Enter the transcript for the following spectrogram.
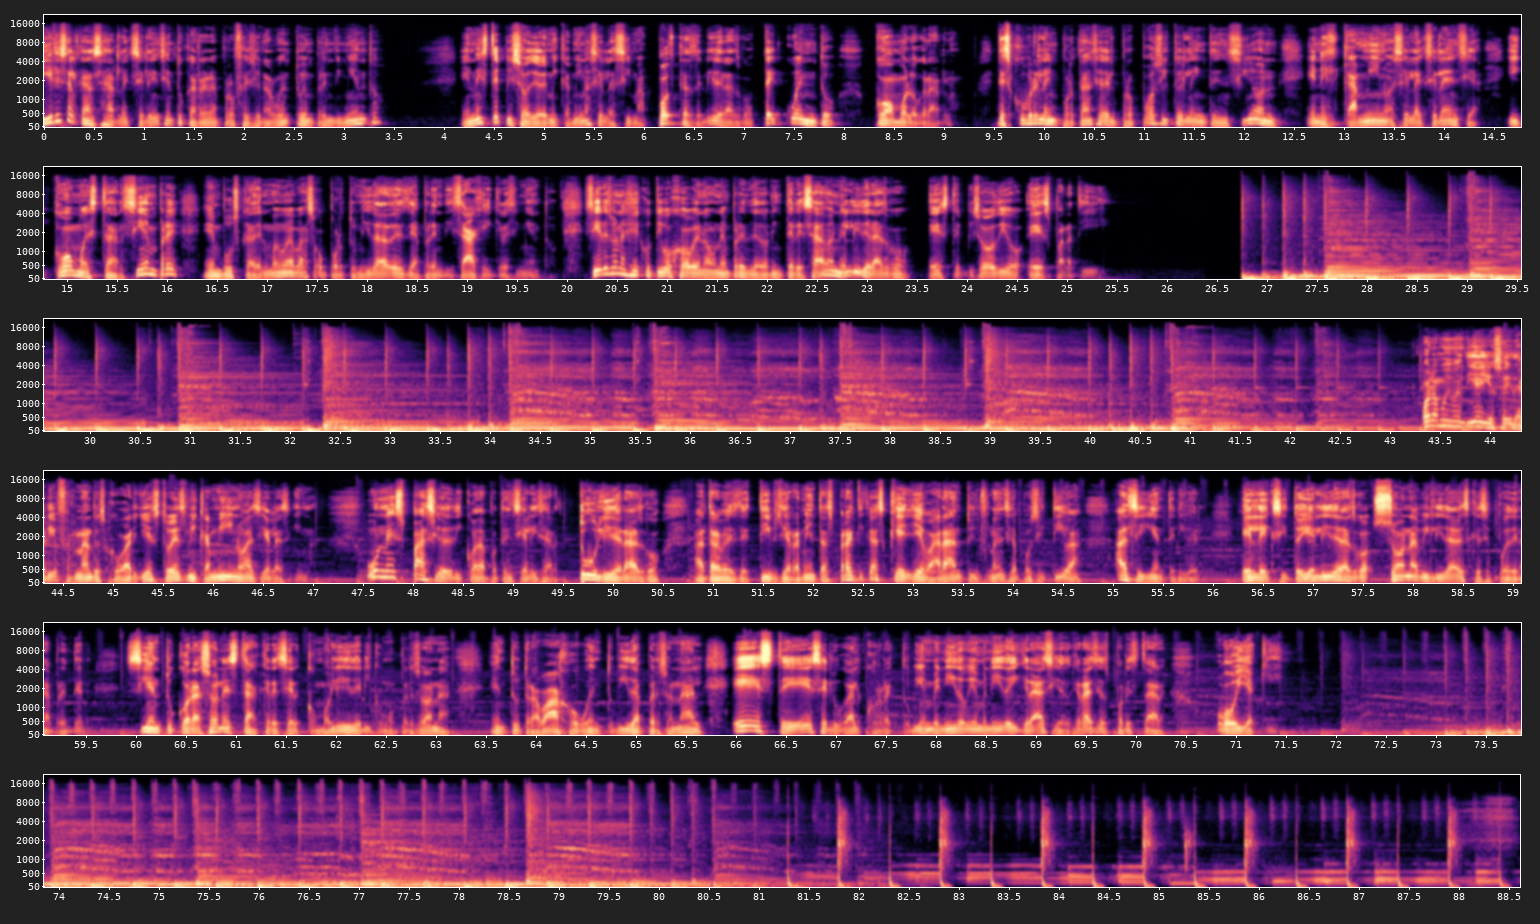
¿Quieres alcanzar la excelencia en tu carrera profesional o en tu emprendimiento? En este episodio de Mi Camino hacia la Cima, podcast de liderazgo, te cuento cómo lograrlo. Descubre la importancia del propósito y la intención en el camino hacia la excelencia y cómo estar siempre en busca de nuevas oportunidades de aprendizaje y crecimiento. Si eres un ejecutivo joven o un emprendedor interesado en el liderazgo, este episodio es para ti. Hola, muy buen día, yo soy Darío Fernando Escobar y esto es Mi Camino hacia la Cima, un espacio dedicado a potencializar tu liderazgo a través de tips y herramientas prácticas que llevarán tu influencia positiva al siguiente nivel. El éxito y el liderazgo son habilidades que se pueden aprender. Si en tu corazón está crecer como líder y como persona, en tu trabajo o en tu vida personal, este es el lugar correcto. Bienvenido, bienvenida y gracias, gracias por estar hoy aquí.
